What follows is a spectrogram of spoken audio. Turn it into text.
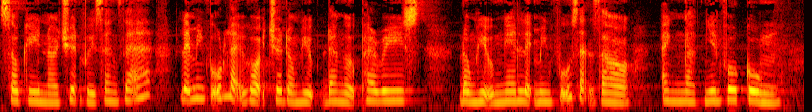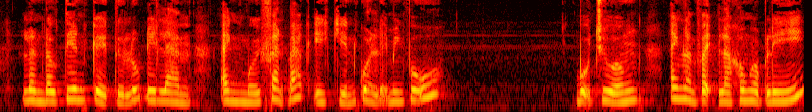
Sau khi nói chuyện với Giang Dã, Lệ Minh Vũ lại gọi cho đồng hiệu đang ở Paris. Đồng hiệu nghe Lệ Minh Vũ dặn dò, anh ngạc nhiên vô cùng. Lần đầu tiên kể từ lúc đi làm, anh mới phản bác ý kiến của Lệ Minh Vũ. Bộ trưởng, anh làm vậy là không hợp lý.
